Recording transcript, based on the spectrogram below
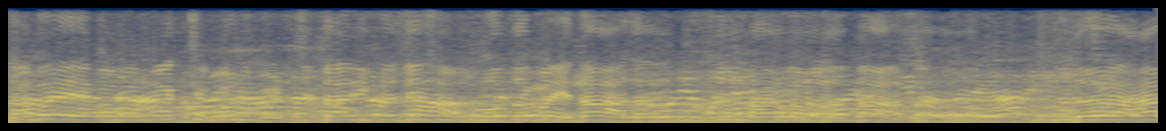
थांबा हे बाबा मागच्या बॉन फाईटची तारीख कशी सुरू होतं दहा हजार लागला मला दहा हजार. तर आज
